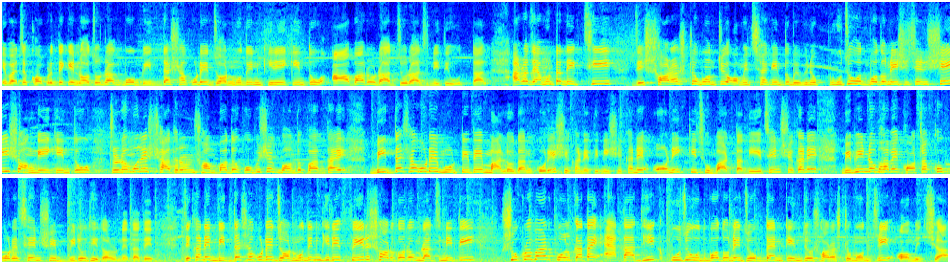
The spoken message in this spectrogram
এবার যে খবরের দিকে নজর রাখব, বিদ্যাসাগরের জন্মদিন ঘিরেই কিন্তু আবারও রাজ্য রাজনীতি উত্তাল। আমরা যেমনটা দেখছি যে স্বরাষ্ট্রমন্ত্রী অমিত শাহ কিন্তু বিভিন্ন পুজো উদ্বোধনে এসেছেন, সেই সঙ্গেই কিন্তু তৃণমূলের সাধারণ সম্পাদক অভিষেক বন্দ্যোপাধ্যায় বিদ্যাসাগরের মূর্তিতে মাল্যদান করে সেখানে তিনি সেখানে অনেক কিছু বার্তা দিয়েছেন। সেখানে বিভিন্নভাবে কটাক্ষ করেছেন সেই বিরোধী দলনেতাদের যেখানে বিদ্যাসাগরের জন্মদিন ঘিরে ফের সরগরম রাজনীতি। শুক্রবার কলকাতায় একাধিক পুজো উদ্বোধনে যোগ দেন কেন্দ্রীয় স্বরাষ্ট্রমন্ত্রী অমিত শাহ।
